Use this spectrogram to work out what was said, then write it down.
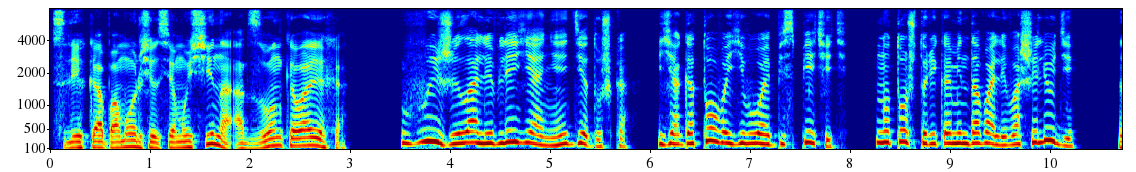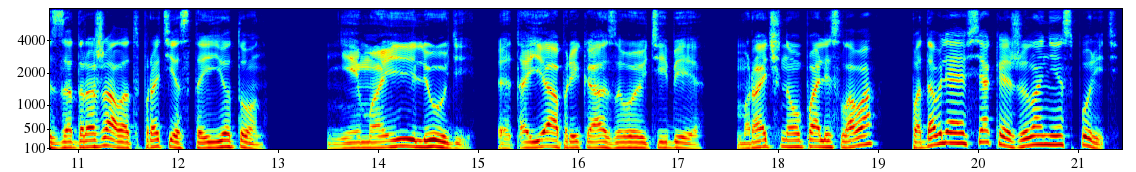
Слегка поморщился мужчина от звонкого эха. «Вы желали влияния, дедушка. Я готова его обеспечить. Но то, что рекомендовали ваши люди...» Задрожал от протеста ее тон. «Не мои люди. Это я приказываю тебе». Мрачно упали слова, подавляя всякое желание спорить.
